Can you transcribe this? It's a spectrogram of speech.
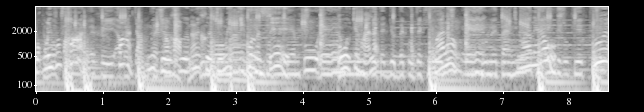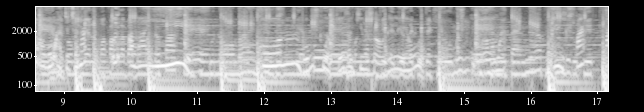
บอกเลยว่าฟาดฟาดไม่เจอเคยไม่เคยเจอไม่กี่คนละเซ่โอ้จะหายละจะหยุดแต่กูจะคิวมาแล้วเองกูเลยแต่งมาแล้วเฮ้ยเอาว่ะจะชนะเรามาฟังระบำอะไร มันจะฟาดเองกูโนไม่คุณผมเกือบจะคิวสองได้แล้วกูจะคิวมึงเองเลยแต่งเนื้อเพลงที่กูคิดไป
